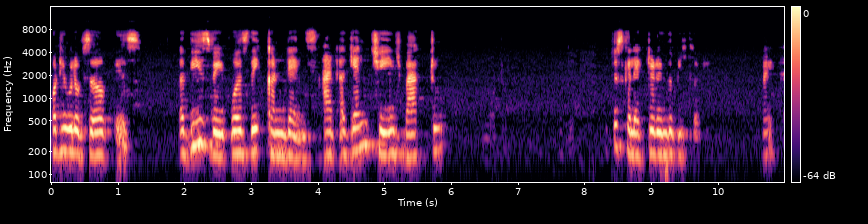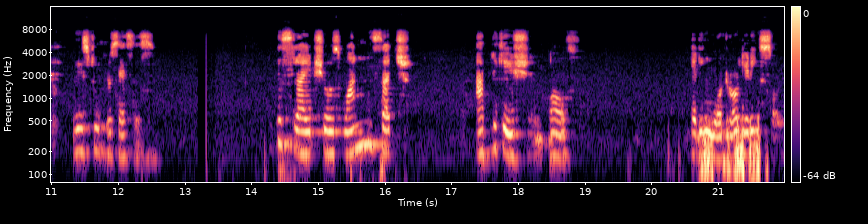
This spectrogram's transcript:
what you will observe is Uh, these vapors they condense and again change back to water which is collected in the beaker right? These two processes. This slide shows one such application of getting water or getting salt.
